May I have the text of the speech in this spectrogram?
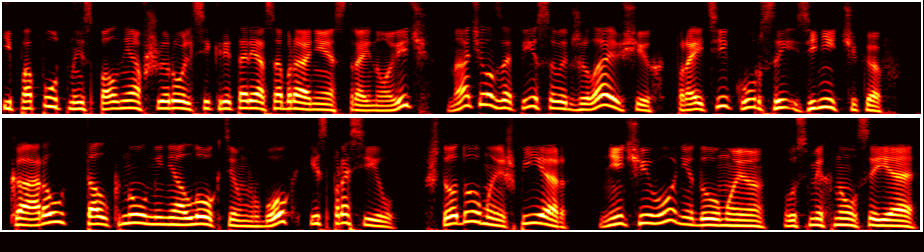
и попутно исполнявший роль секретаря собрания Стройнович начал записывать желающих пройти курсы зенитчиков. Карл толкнул меня локтем в бок и спросил, «Что думаешь, Пьер?» «Ничего не думаю», — усмехнулся я.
